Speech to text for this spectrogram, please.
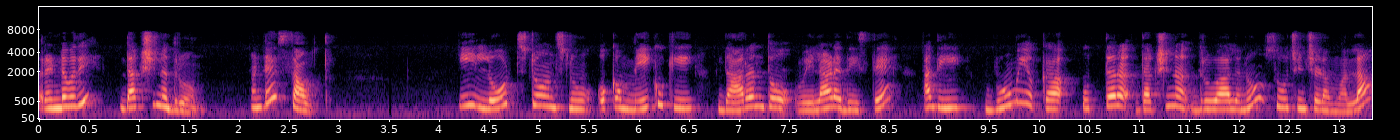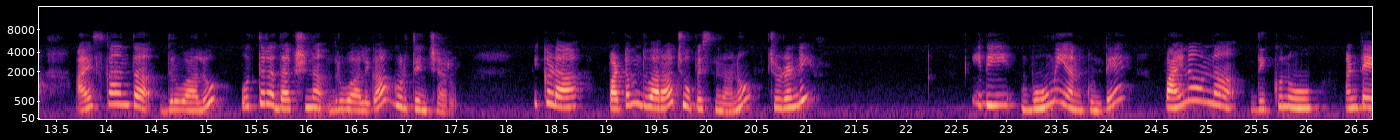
రెండవది దక్షిణ ధ్రువం అంటే సౌత్ ఈ లోడ్ స్టోన్స్ను ఒక మేకుకి దారంతో వేలాడదీస్తే అది భూమి యొక్క ఉత్తర దక్షిణ ధ్రువాలను సూచించడం వల్ల అయస్కాంత ధ్రువాలు ఉత్తర దక్షిణ ధ్రువాలుగా గుర్తించారు. ఇక్కడ పటం ద్వారా చూపిస్తున్నాను. చూడండి. ఇది భూమి అనుకుంటే పైన ఉన్న దిక్కును అంటే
